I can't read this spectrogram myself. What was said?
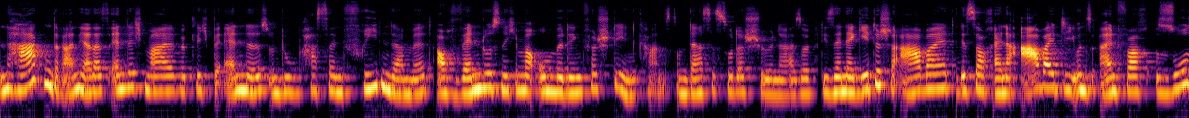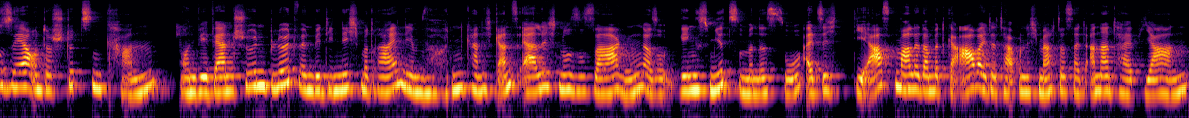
ein Haken dran, ja, das endlich mal wirklich beendet und du hast deinen Frieden damit, auch wenn du es nicht immer unbedingt verstehen kannst. Und das ist so das Schöne. Also diese energetische Arbeit ist auch eine Arbeit, die uns einfach so sehr unterstützen kann. Und wir wären schön blöd, wenn wir die nicht mit reinnehmen würden, kann ich ganz ehrlich nur so sagen. Also ging es mir zumindest so. Als ich die ersten Male damit gearbeitet habe und ich mache das seit anderthalb Jahren,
